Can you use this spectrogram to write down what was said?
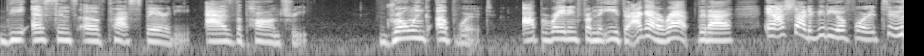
the essence of prosperity as the palm tree, growing upward operating from the ether. I got a rap that I and I shot a video for it too.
